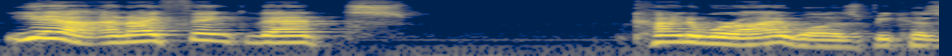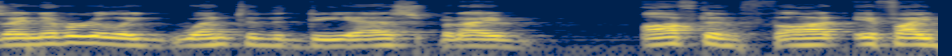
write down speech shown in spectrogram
Yeah, and I think that's kind of where I was because I never really went to the DS, but I've often thought if I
